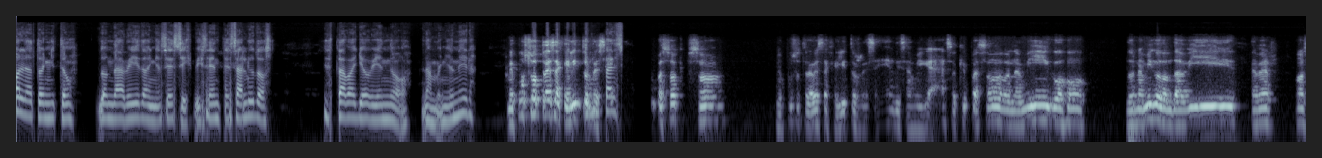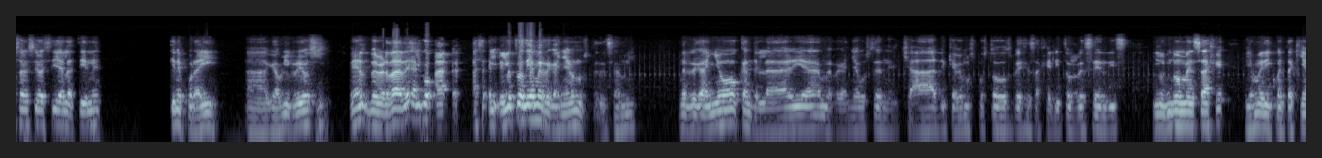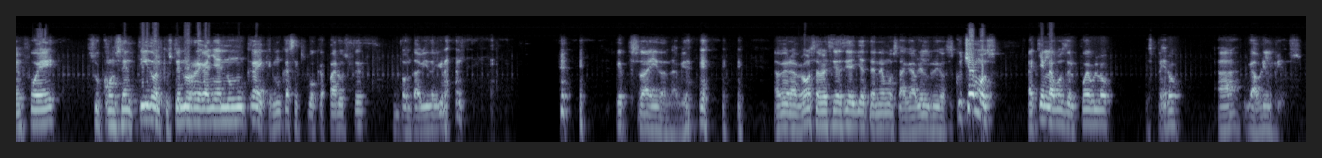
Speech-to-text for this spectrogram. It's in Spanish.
Hola, Toñito, don David, doña Ceci, Vicente, saludos. Estaba yo viendo la mañanera. Me puso otra vez Angelito recién. ¿Qué pasó? ¿Qué pasó? Me puso otra vez Angelito Reséndiz, amigazo. ¿Qué pasó, don amigo? Don amigo, don David. A ver, vamos a ver si ahora sí ya la tiene. Tiene por ahí a Gabriel Ríos. De verdad, ¿eh? Algo. el, otro día me regañaron ustedes a mí. Me regañó Candelaria, me regañaba usted en el chat de que habíamos puesto dos veces a Angelito Reséndiz y el mismo mensaje. Y yo me di cuenta quién fue. Su consentido, al que usted no regaña nunca y que nunca se equivoca para usted don David el Grande. ¿Qué pasó ahí, don David? a ver, a ver, vamos a ver si así ya tenemos a Gabriel Ríos. Escuchemos aquí en La Voz del Pueblo, espero, a Gabriel Ríos.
